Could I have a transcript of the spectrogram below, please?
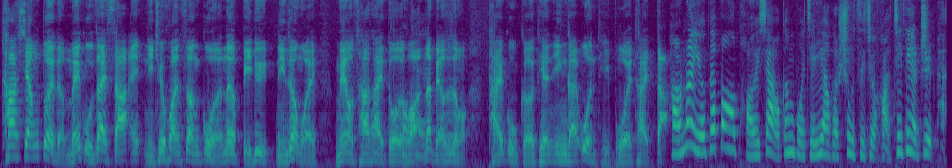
它相对的美股在杀，哎，你去换算过了那个比率，你认为没有差太多的话，那表示什么？台股隔天应该问题不会太大。好，那有不要帮我跑一下？我跟伯杰要个数字就好。今天的日盘。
